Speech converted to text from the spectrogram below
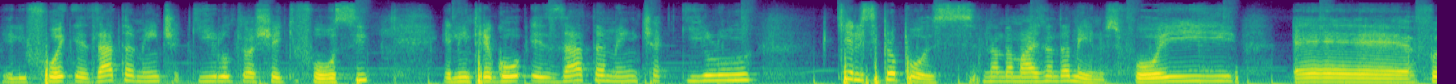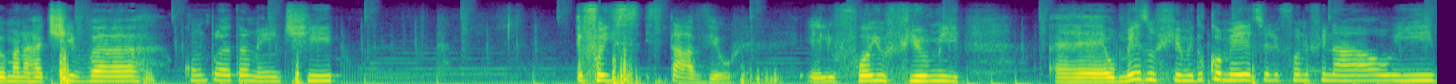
ele foi exatamente aquilo que eu achei que fosse. Ele entregou exatamente aquilo que ele se propôs, nada mais, nada menos. Foi, é, foi uma narrativa completamente foi estável. Ele foi o filme, é, o mesmo filme do começo, ele foi no final e,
